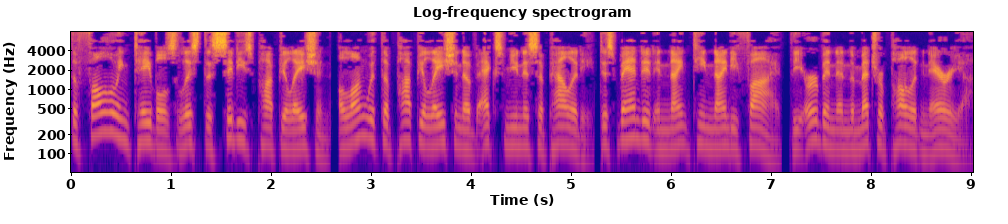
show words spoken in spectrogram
the following tables list the city's population, along with the population of ex-municipality disbanded in 1995, the urban and the metropolitan area.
